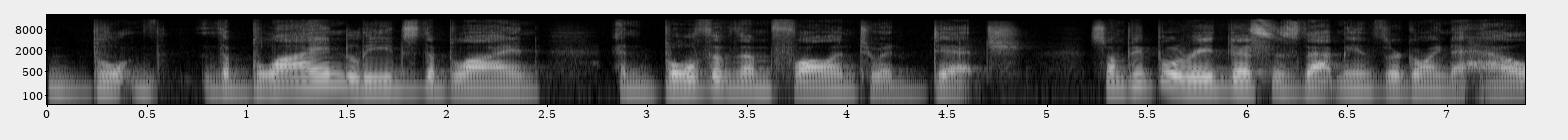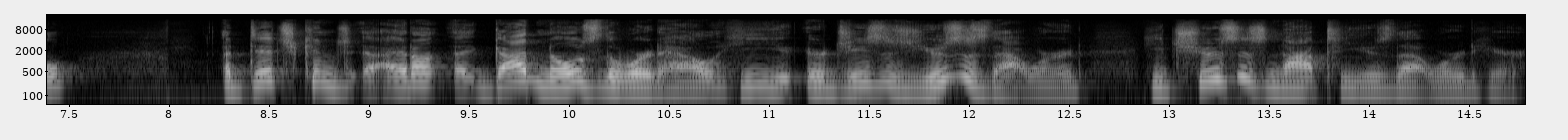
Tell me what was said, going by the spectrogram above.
the blind leads the blind, and both of them fall into a ditch. Some people read this as that means they're going to hell. A ditch can I don't God knows the word hell. He or Jesus uses that word. He chooses not to use that word here.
